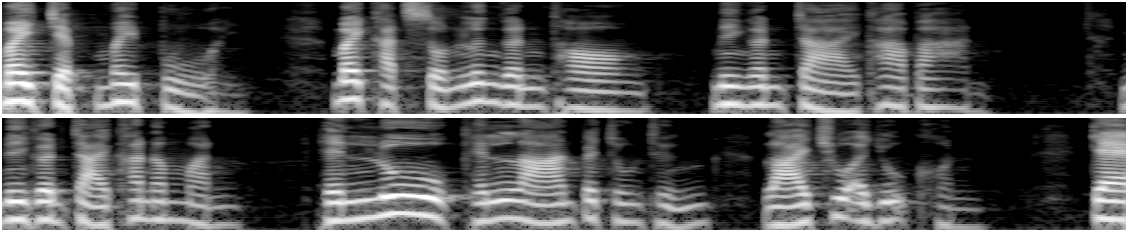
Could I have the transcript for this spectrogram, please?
ไม่เจ็บไม่ป่วย ไม่ขัดสนเรื่องเงินทอง มีเงินจ่ายค่าบ้าน มีเงินจ่ายค่าน้ำมัน เห็นลูกเห็นหลานไปจนถึงหลายชั่วอายุคน แก่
